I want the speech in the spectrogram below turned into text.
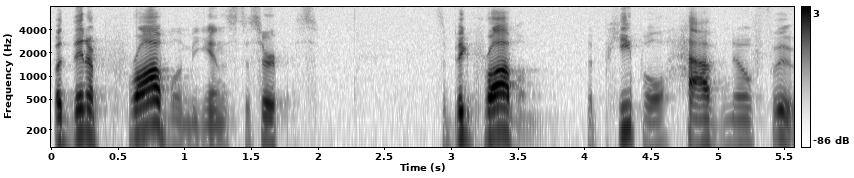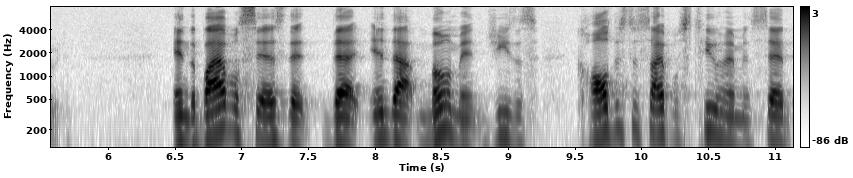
but then a problem begins to surface. It's a big problem. The people have no food. And the Bible says that, that in that moment, Jesus called his disciples to him and said,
